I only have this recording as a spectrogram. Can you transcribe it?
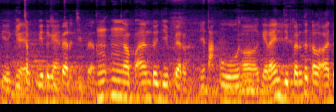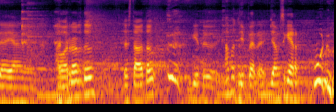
ya kicep Kayak gitu kan Jiper, jiper. Mm-mm, apaan tuh jiper Dia takut. oh kirain jiper tuh kalau ada yang horor tuh terus tahu-tahu "Uh," gitu Apa tuh? jiper jump scare Waduh.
